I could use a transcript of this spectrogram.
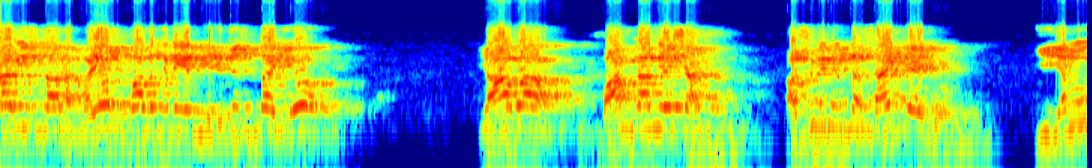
ಅಫ್ಘಾನಿಸ್ತಾನ ಭಯೋತ್ಪಾದಕನೆಯನ್ನು ಎದುರಿಸ್ತಾ ಇದೆಯೋ, ಯಾವ ಬಾಂಗ್ಲಾದೇಶ ಹಸುವಿನಿಂದ ಸಾಯ್ತಾ ಇದೆಯೋ, ಈ ಎಲ್ಲ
